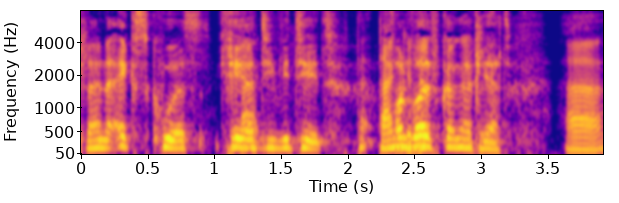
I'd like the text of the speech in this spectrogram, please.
kleiner Exkurs Kreativität da, danke, von Wolfgang erklärt. Äh,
